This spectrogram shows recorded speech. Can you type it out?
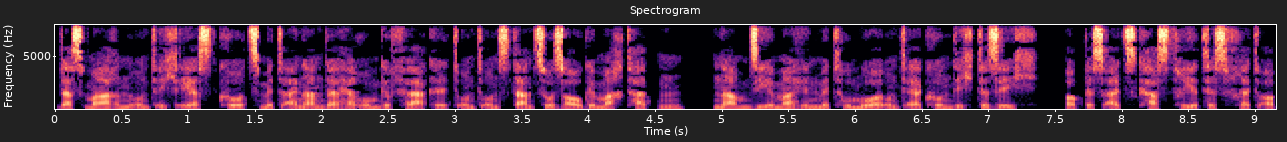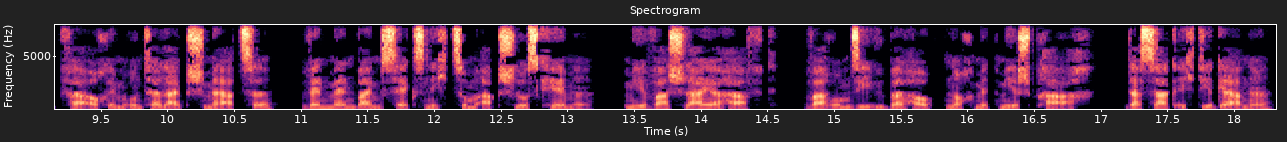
Dass Maren und ich erst kurz miteinander herumgeferkelt und uns dann zur Sau gemacht hatten, nahm sie immerhin mit Humor und erkundigte sich, ob es als kastriertes Frettopfer auch im Unterleib schmerze, wenn man beim Sex nicht zum Abschluss käme. Mir war schleierhaft, warum sie überhaupt noch mit mir sprach. Das sag ich dir gerne,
